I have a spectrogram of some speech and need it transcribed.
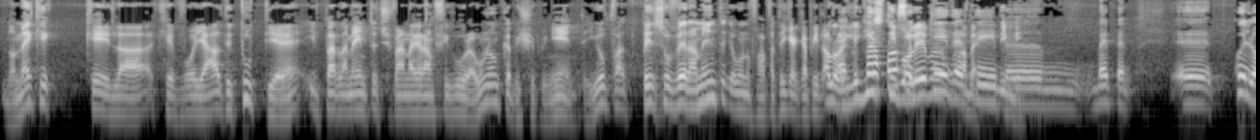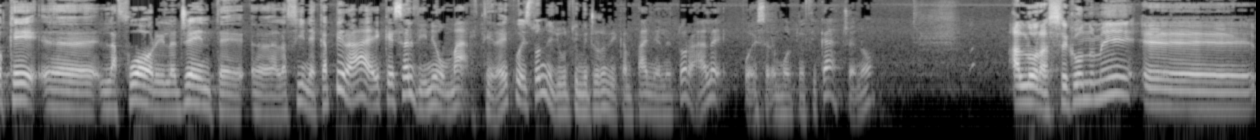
Non è che, che la- che voi altri, tutti, eh, il Parlamento ci fa una gran figura, uno non capisce più niente. Io fa- penso veramente che uno fa fatica a capire. Allora, Ecco, i però leghisti volevano... chiederti, Vabbè, ehm, Beppe, eh, quello che eh, là fuori la gente eh, alla fine capirà è che Salvini è un martire e questo negli ultimi giorni di campagna elettorale può essere molto efficace, no? Allora, secondo me eh,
